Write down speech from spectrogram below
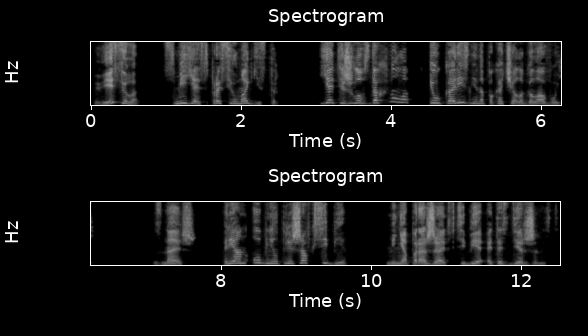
«Весело?» — смеясь спросил магистр. Я тяжело вздохнула и укоризненно покачала головой. «Знаешь, Риан обнял, прижав к себе. Меня поражает в тебе эта сдержанность.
